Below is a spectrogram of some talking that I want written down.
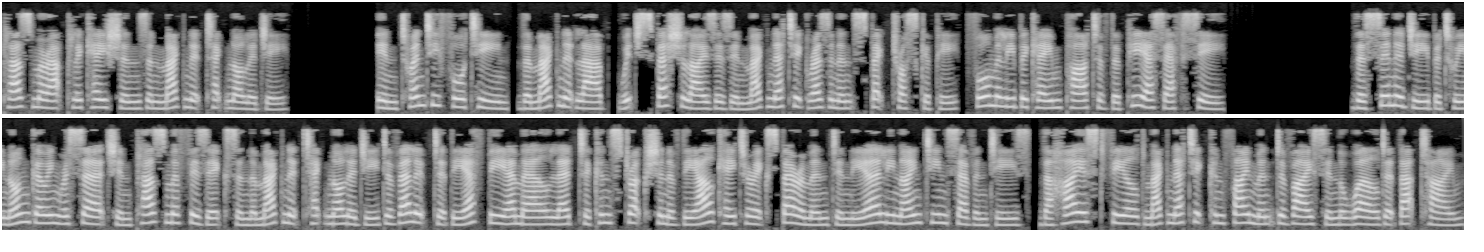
plasma applications and magnet technology. In 2014, the Magnet Lab, which specializes in magnetic resonance spectroscopy, formally became part of the PSFC. The synergy between ongoing research in plasma physics and the magnet technology developed at the FBML led to construction of the Alcator experiment in the early 1970s, the highest field magnetic confinement device in the world at that time.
